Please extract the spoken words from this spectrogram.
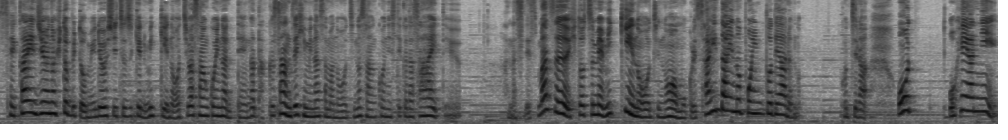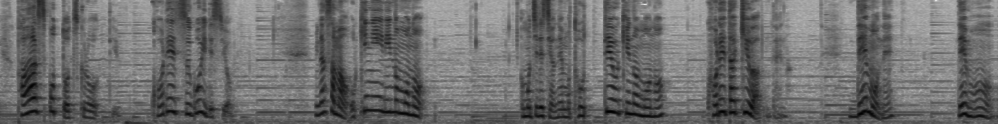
世界中の人々を魅了し続けるミッキーのお家は参考になる点がたくさんぜひ皆様のお家の参考にしてくださいっていう話です。まず一つ目ミッキーのお家のもうこれ最大のポイントであるの。こちらおお部屋にパワースポットを作ろうっていう。これすごいですよ。皆様お気に入りのものお持ちですよね。もうとっておきのものこれだけはみたいな。でもねでも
